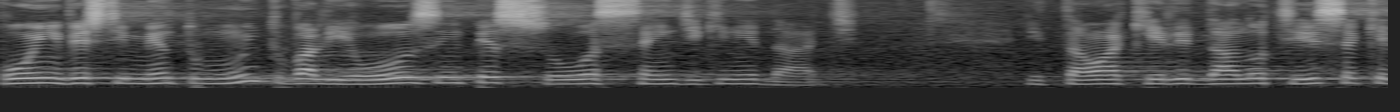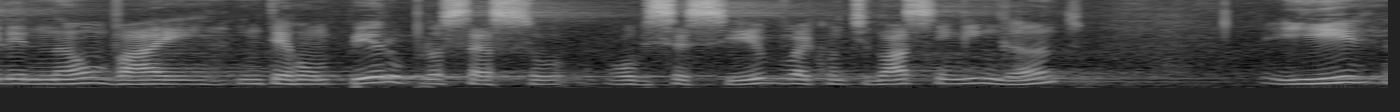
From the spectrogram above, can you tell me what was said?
Foi um investimento muito valioso em pessoas sem dignidade. Então, aqui ele dá a notícia que ele não vai interromper o processo obsessivo, vai continuar se vingando e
